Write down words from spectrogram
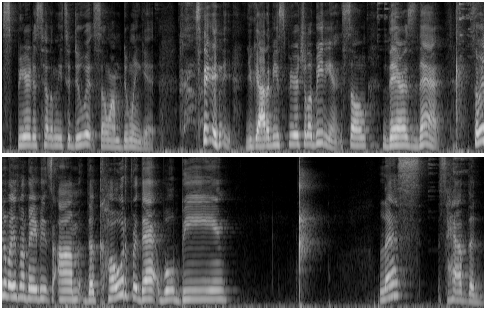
spirit is telling me to do it, so I'm doing it. you got to be spiritual obedient. So there's that. So, anyways, my babies, um, the code for that will be. Let's have the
